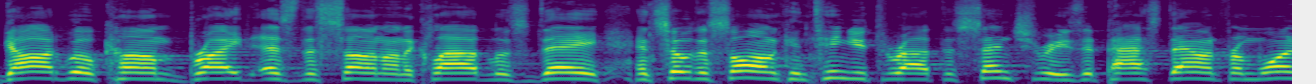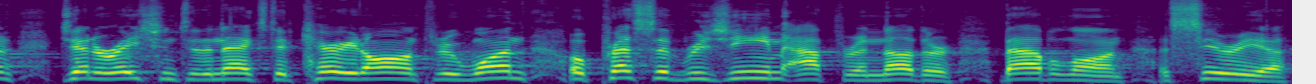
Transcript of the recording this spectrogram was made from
God will come bright as the sun on a cloudless day. And so the song continued throughout the centuries. It passed down from one generation to the next. It carried on through one oppressive regime after another Babylon, Assyria,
